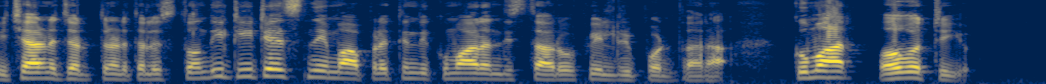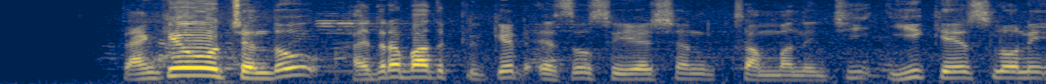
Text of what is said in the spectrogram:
విచారణ జరుపుతున్నట్టు తెలుస్తోంది. డీటెయిల్స్ని మా ప్రతినిధి కుమార్ అందిస్తారు ఫీల్డ్ రిపోర్ట్ ద్వారా. Kumar over to you thank you Chandu Hyderabad cricket అసోసియేషన్కి సంబంధించి ఈ కేసులోని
